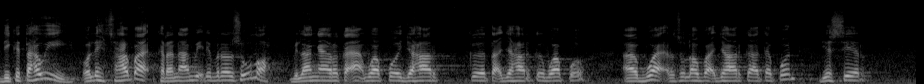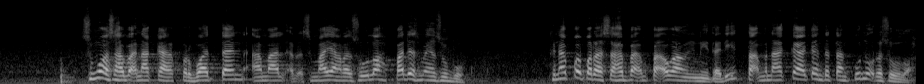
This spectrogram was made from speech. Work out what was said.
diketahui oleh sahabat kerana ambil daripada Rasulullah. Bilangan rakaat berapa jahar ke tak jahar ke berapa uh, buat Rasulullah buat jahar ke ataupun dia sir. Semua sahabat nakal perbuatan amal sembahyang Rasulullah pada sembahyang subuh Kenapa para sahabat empat orang ini tadi tak menakalkan tentang kunut Rasulullah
